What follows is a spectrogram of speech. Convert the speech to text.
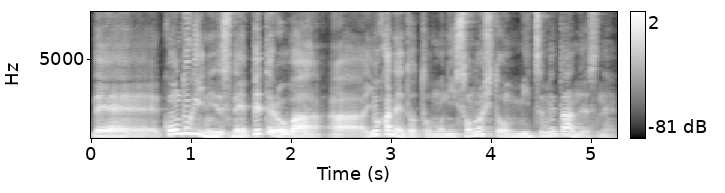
でこの時にですねペテロはヨハネと共にその人を見つめたんですね。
